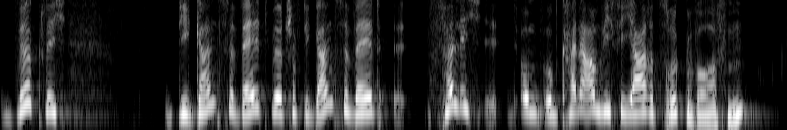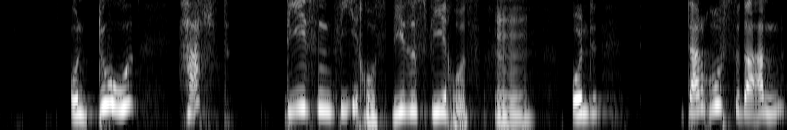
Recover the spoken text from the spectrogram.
wirklich die ganze Weltwirtschaft, die ganze Welt äh, völlig äh, um, um keine Ahnung wie viele Jahre zurückgeworfen. Und du hast diesen Virus, dieses Virus. Mhm. Und dann rufst du da an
